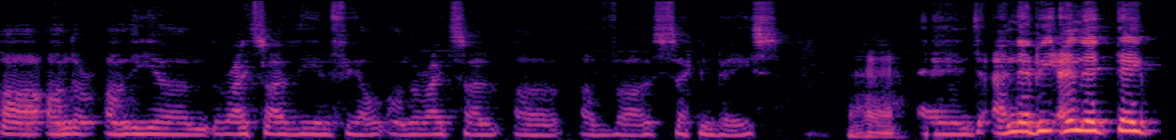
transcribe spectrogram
uh, on the on the um, the right side of the infield, on the right side of, uh, of uh, second base, mm-hmm. and and they be and they, they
